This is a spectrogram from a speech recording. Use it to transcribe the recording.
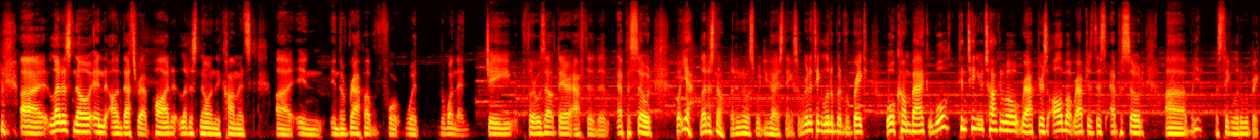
uh, let us know in on That's Wrap Pod. Let us know in the comments uh, in in the wrap up for with the one that Jay throws out there after the episode. But yeah, let us know. Let us know what you guys think. So we're gonna take a little bit of a break. We'll come back. We'll continue talking about Raptors, all about Raptors this episode. Uh, but yeah, let's take a little bit of a break.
